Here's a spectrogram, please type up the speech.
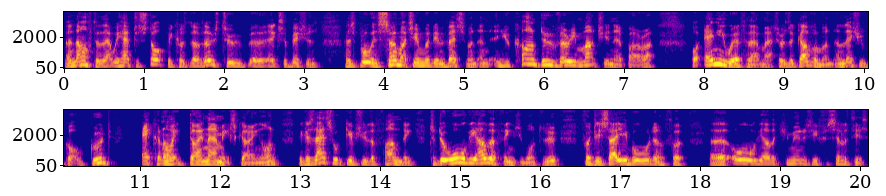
and after that we had to stop because those two uh, exhibitions has brought in so much inward investment, and, and you can't do very much in borough or anywhere for that matter as a government unless you've got good economic dynamics going on because that's what gives you the funding to do all the other things you want to do for disabled and for uh, all the other community facilities.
